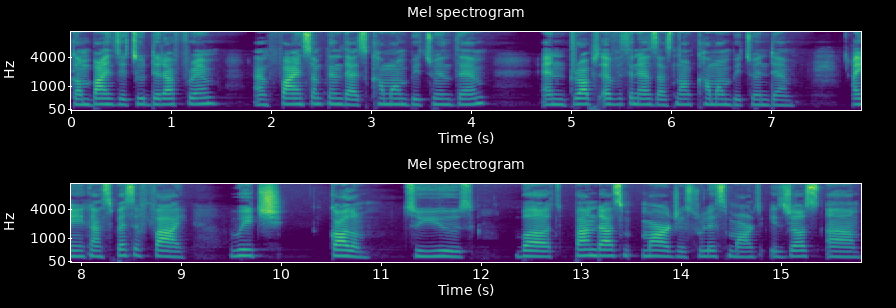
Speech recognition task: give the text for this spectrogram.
combines the two data frame and finds something that's common between them and drops everything else that's not common between them. And you can specify which column to use. But pandas merge is really smart. It just um,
